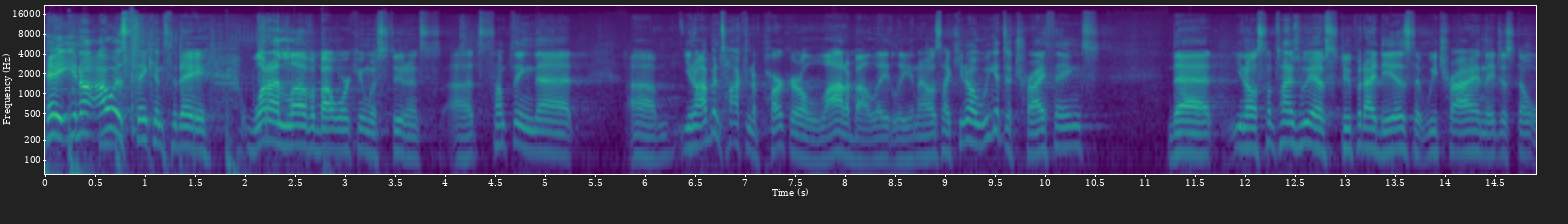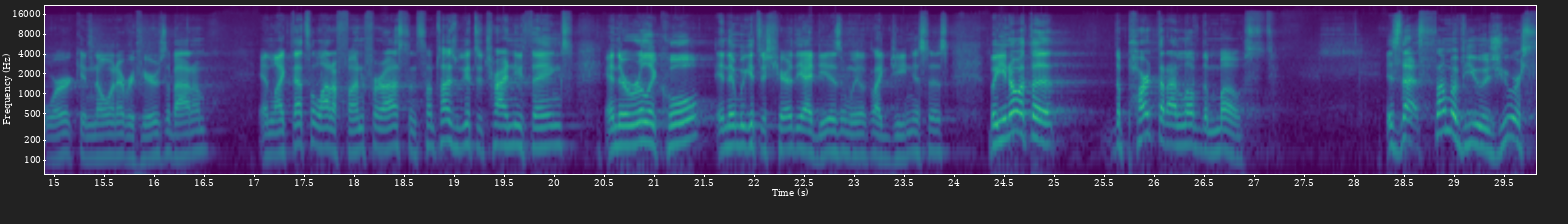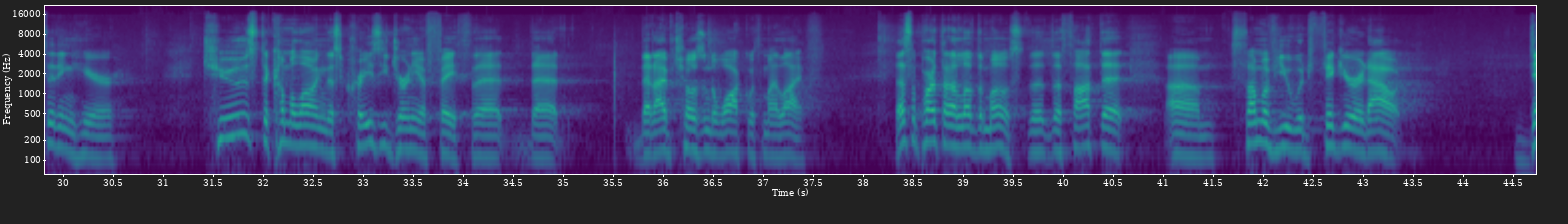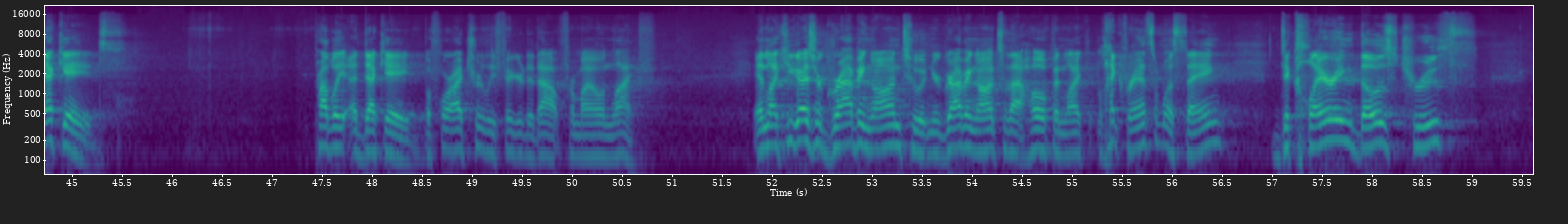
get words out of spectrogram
Hey, you know, I was thinking today what I love about working with students. Uh, it's something that, um, you know, I've been talking to Parker a lot about lately, and I was like, you know, we get to try things that, you know, sometimes we have stupid ideas that we try and they just don't work and no one ever hears about them. And like that's a lot of fun for us. And sometimes we get to try new things and they're really cool. And then we get to share the ideas and we look like geniuses. But you know what? The, the part that I love the most is that some of you, as you are sitting here, choose to come along this crazy journey of faith that, that, that I've chosen to walk with my life. That's the part that I love the most. The, the thought that um, some of you would figure it out decades probably a decade before I truly figured it out for my own life. And like you guys are grabbing onto it and you're grabbing onto that hope. And like, like Ransom was saying, declaring those truths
